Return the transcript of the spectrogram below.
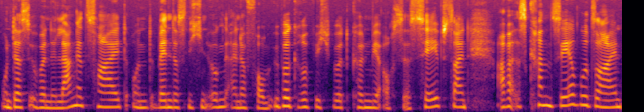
und das über eine lange Zeit. Und wenn das nicht in irgendeiner Form übergriffig wird, können wir auch sehr safe sein. Aber es kann sehr wohl sein,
